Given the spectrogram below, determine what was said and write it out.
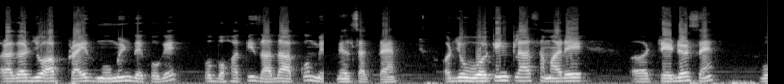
और अगर जो आप प्राइस मूवमेंट देखोगे, वो बहुत ही ज़्यादा आपको मिल सकता है। और जो वर्किंग क्लास हमारे ट्रेडर्स हैं, वो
